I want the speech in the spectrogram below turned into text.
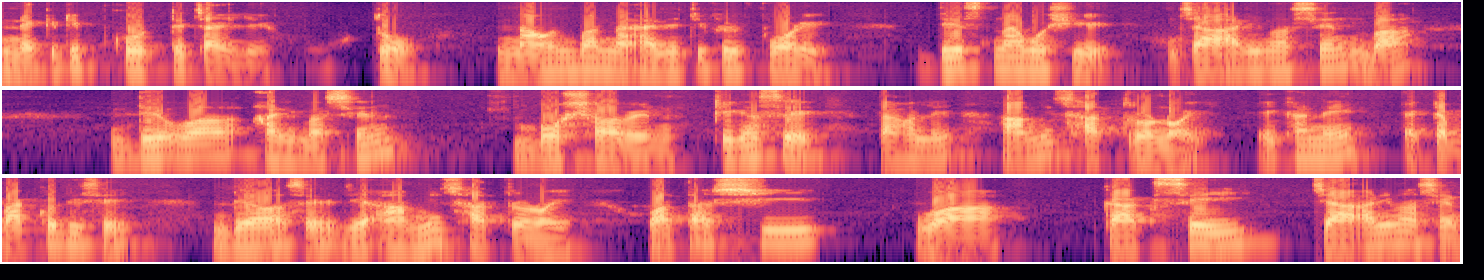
নেগেটিভ করতে চাইলে তো নাউন বা না অ্যাজেটিভের পরে দেশ না বসিয়ে যা আরিমাসেন বা দেওয়া আরিমাসেন বসাবেন, ঠিক আছে? তাহলে আমি ছাত্র নয় এখানে একটা বাক্য দিছে, দেওয়া আছে যে আমি ছাত্র নই। ওয়াতাশি ওয়া কাকসেই যা আরিমাসেন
